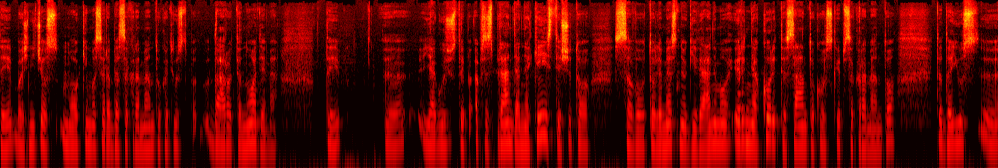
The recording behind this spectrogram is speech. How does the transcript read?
tai bažnyčios mokymas yra be sakramentų, kad jūs darote nuodėmę. Tai E, jeigu jūs taip apsisprendę nekeisti šito savo tolimesnio gyvenimo ir nekurti santokos kaip sakramento, tada jūs e,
